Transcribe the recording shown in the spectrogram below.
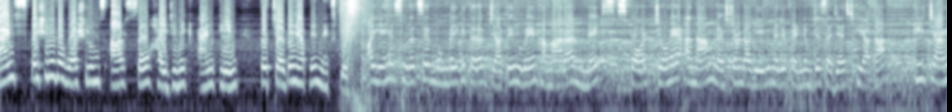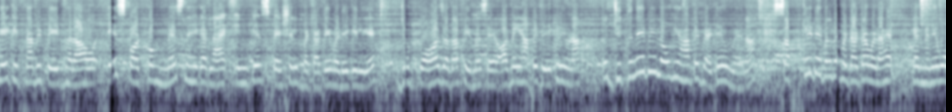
and specially the washrooms are so hygienic and clean तो चलते हैं अपने नेक्स्ट प्लेस और यह है सूरत से मुंबई की तरफ़ जाते हुए हमारा नेक्स्ट स्पॉट जो है अनाम रेस्टोरेंट और ये भी मेरे फ्रेंड ने मुझे सजेस्ट किया था कि चाहे कितना भी पेट भरा हो, इस स्पॉट को मिस नहीं करना है इनके स्पेशल बटाटे वड़े के लिए, जो बहुत ज़्यादा फ़ेमस है। और मैं यहाँ पे देख रही हूँ ना तो जितने भी लोग यहाँ पे बैठे हुए हैं ना, सबके टेबल पे बटाटा वड़ा है। खैर, मैंने वो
